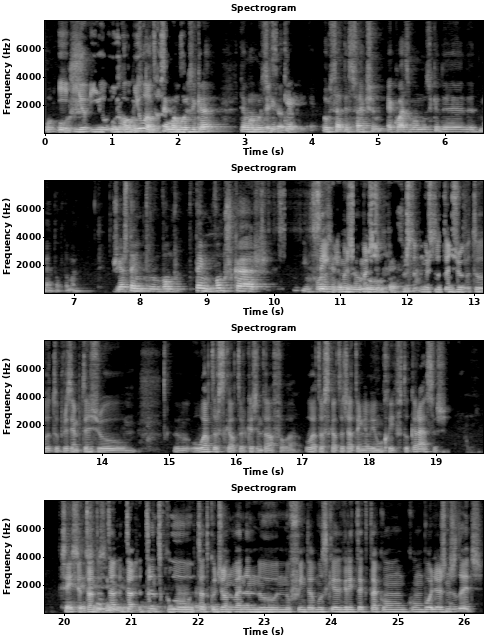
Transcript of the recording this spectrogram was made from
Os, e, e, e, os Rolling Stones tem uma música, tem uma música Exato. que é, o Satisfaction é quase uma música de, de metal também. Os gajos têm, vão, têm, vão buscar Sim, mas, do, mas, do, mas, tu, mas tu, tens, tu, tu, por exemplo, tens o, o Welter Skelter que a gente estava a falar. O Welter Skelter já tem ali um riff do caraças. Sim, sim, tanto, sim, sim, tanto, tanto, que o, tanto que o John Lennon no, no fim da música grita que está com, com bolhas nos dedos.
